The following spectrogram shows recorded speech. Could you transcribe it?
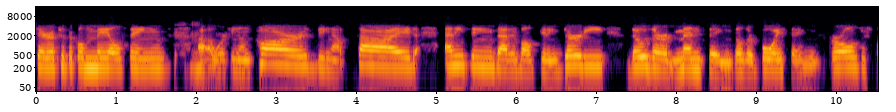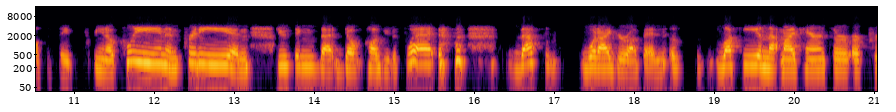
stereotypical male things mm-hmm. uh, working on cars being outside anything that involves getting dirty those are men things those are boy things. Girls are supposed to stay you know clean and pretty and do things that don't cause you to sweat. That's what i grew up in. Lucky in that my parents are, are pr-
